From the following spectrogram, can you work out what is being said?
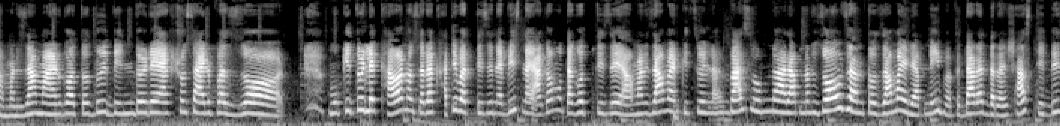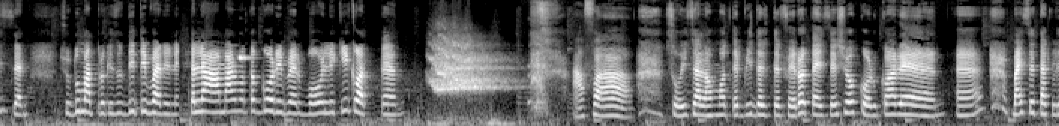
আমার জামাইয়ের গত দুই দিন ধরে একশো চার পাঁচ জ্বর। মুখি তুলে খাওয়ানো ছাড়া খাতে না করতেছে আমার জামাইয়ের কিছু আমি না। আর আপনার জল জানতো জামাইরে আপনি এইভাবে দাঁড়ায় দাঁড়ায় শাস্তি দিচ্ছেন, শুধুমাত্র কিছু দিতে পারিনি তাহলে আমার মতো গরিবের বউ হলে কি করতেন? আফা, সই সালামতে বিদেশতে ফেরত আইসে শকর করেন হ্যাঁ? বাইসে থাকলে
